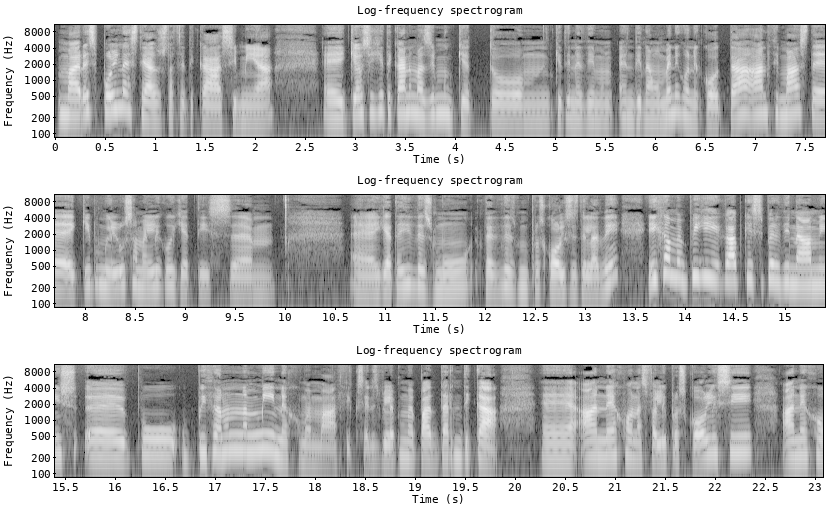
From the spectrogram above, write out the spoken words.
μ' αρέσει πολύ να εστιάζω στα θετικά σημεία ε, και όσοι έχετε κάνει μαζί μου και, το, και την ενδυναμωμένη γονικότητα, αν θυμάστε εκεί που μιλούσαμε λίγο για τις... Ε, ε, για τα δεσμού, τα δεσμού προσκόλλησης δηλαδή, είχαμε πει και για κάποιες υπερδυνάμεις ε, που πιθανόν να μην έχουμε μάθει, ξέρεις, βλέπουμε πάντα τα αρνητικά. Ε, αν έχω ανασφαλή προσκόλληση, αν έχω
